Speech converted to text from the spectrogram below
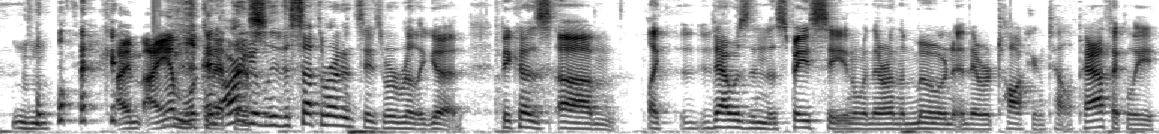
I'm, I am looking and at this. arguably the Seth Rogen scenes were really good because um like that was in the space scene when they were on the moon and they were talking telepathically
